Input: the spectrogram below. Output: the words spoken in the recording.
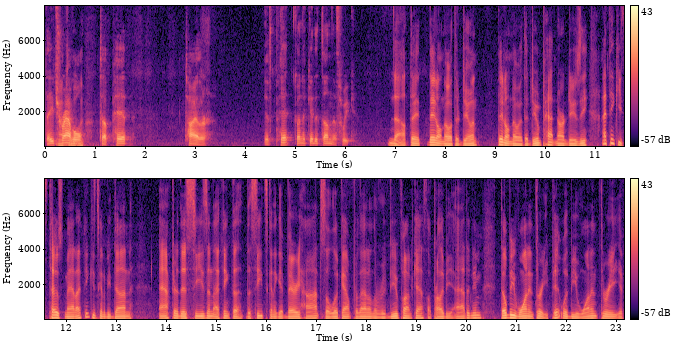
They travel to Pitt. Tyler, is Pitt gonna get it done this week? No, they they don't know what they're doing. They don't know what they're doing. Pat Narduzzi, I think he's toast, Matt. I think he's going to be done after this season. I think the the seat's going to get very hot, so look out for that on the review podcast. I'll probably be adding him. They'll be one and three. Pitt would be one and three if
